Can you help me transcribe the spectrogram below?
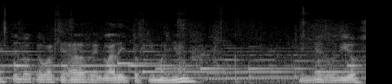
Esto es lo que va a quedar arregladito aquí mañana. Primero Dios.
